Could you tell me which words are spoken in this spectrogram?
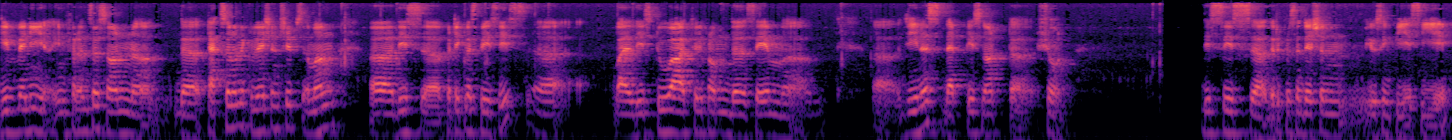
give any inferences on uh, the taxonomic relationships among these particular species while these two are actually from the same genus that is not shown this is uh, the representation using PCA.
